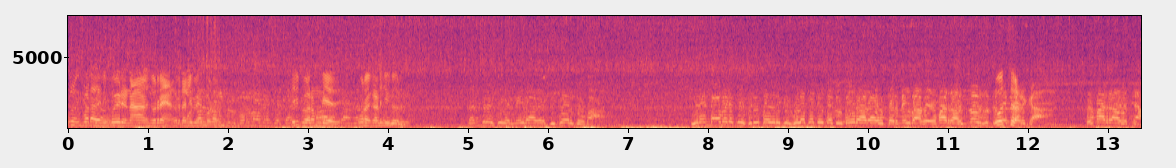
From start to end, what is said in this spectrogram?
நீ போடாத நீ போயிடு நான் சொல்கிறேன் அங்கே தள்ளி போய் போடுறேன் திருப்பி வர முடியாது பூரா கடிச்சிட்டு வருது சந்திரசேகர் நீராக கிஷோர் குமார் இரண்டாம் இடத்தை பிடிப்பதற்கு குலக்கட்டைப்பட்டி மீராராவுத்தர் நீராக உமர் ராவ் இன்னொரு சுற்று இருக்கா உமர் ராவுத்தா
